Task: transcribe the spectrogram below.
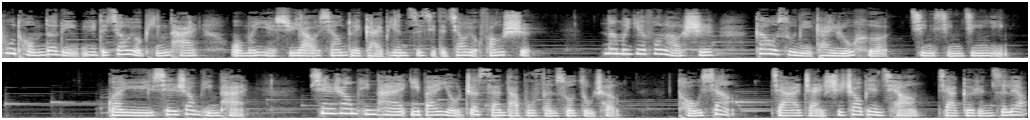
不同的领域的交友平台，我们也需要相对改变自己的交友方式。那么，叶枫老师告诉你该如何进行经营。关于线上平台。线上平台一般有这三大部分所组成：头像加展示照片墙加个人资料。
